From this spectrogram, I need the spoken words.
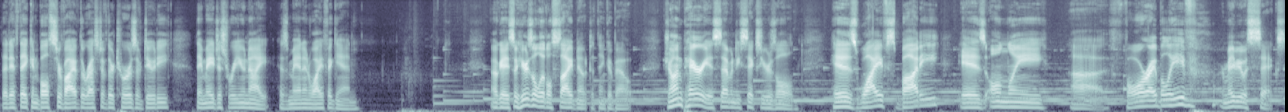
that if they can both survive the rest of their tours of duty, they may just reunite as man and wife again. Okay, so here's a little side note to think about. John Perry is 76 years old. His wife's body is only uh, four, I believe, or maybe it was six.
